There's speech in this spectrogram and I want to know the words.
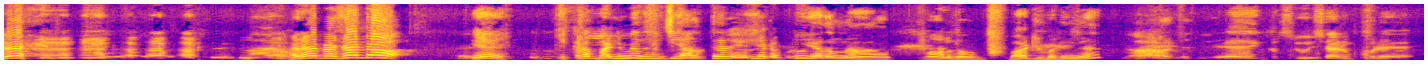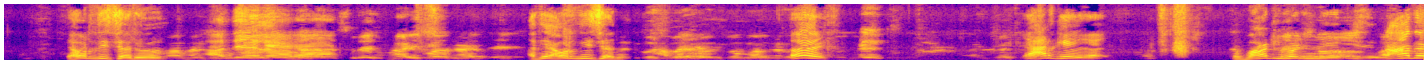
రే అరే ప్రశాంత్. ఏ ఇక్కడ బండి మీద నుంచి వెళ్తే వెళ్ళేటప్పుడు ఏదన్నా మామూలుగా బాటిల్ పడిందా? ఇక్కడ చూశాను ఇప్పుడే. ఎవరు తీశారు? అదే ఎవరు తీశారు? ఏయ్, యాడికి? బాటిల్ పడింది. నాది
